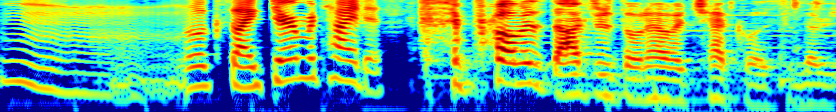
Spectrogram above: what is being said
Hmm, looks like dermatitis. I promise doctors don't have a checklist in their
